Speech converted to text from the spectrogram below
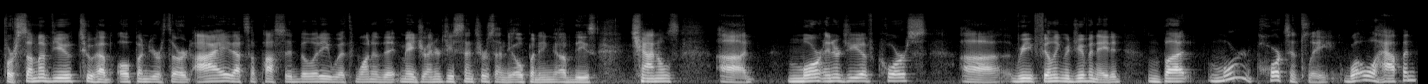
for some of you to have opened your third eye that's a possibility with one of the major energy centers and the opening of these channels. Uh, more energy of course, uh, re feeling rejuvenated, but more importantly, what will happen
